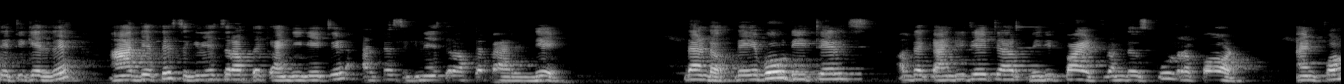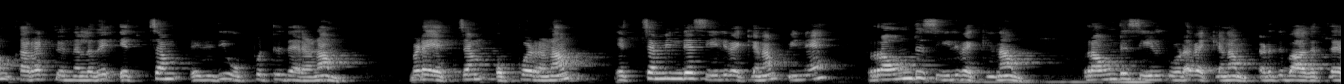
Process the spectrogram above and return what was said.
തെറ്റിക്കരുത്. ആദ്യത്തെ സിഗ്നേച്ചർ ഓഫ് ദ കാൻഡിഡേറ്റ് അടുത്ത സിഗ്നേച്ചർ ഓഫ് ദ പാരന്റ് ഇതാണ്ടോ? The above details of the candidate are verified from the school record and form correct എന്നുള്ളത് എച്ച് എം എഴുതി ഒപ്പിട്ട് തരണം. ഇവിടെ എച്ച് എം ഒപ്പിടണം. എച്ച് എമ്മിന്റെ സീൽ വെക്കണം. പിന്നെ റൗണ്ട് സീൽ വെക്കണം. റൗണ്ട് സീൽ കൂടെ വെക്കണം ഇടത് ഭാഗത്ത്.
